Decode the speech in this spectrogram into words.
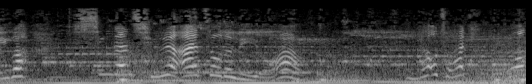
一个心甘情愿挨揍的理由啊！你要求还挺多。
